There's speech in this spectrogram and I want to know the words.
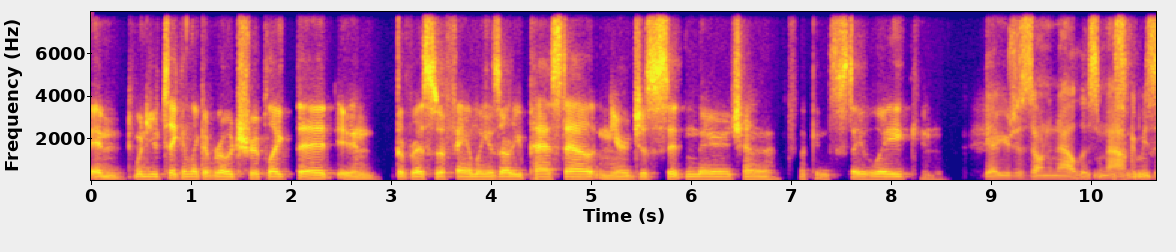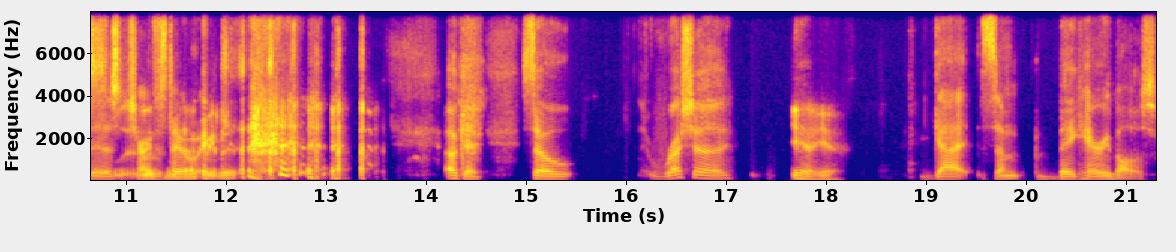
and when you're taking like a road trip like that, and the rest of the family is already passed out, and you're just sitting there trying to fucking stay awake and Yeah, you're just zoning out, listening to alchemy this, trying to stay awake. Okay. So Russia yeah, yeah. got some big hairy balls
